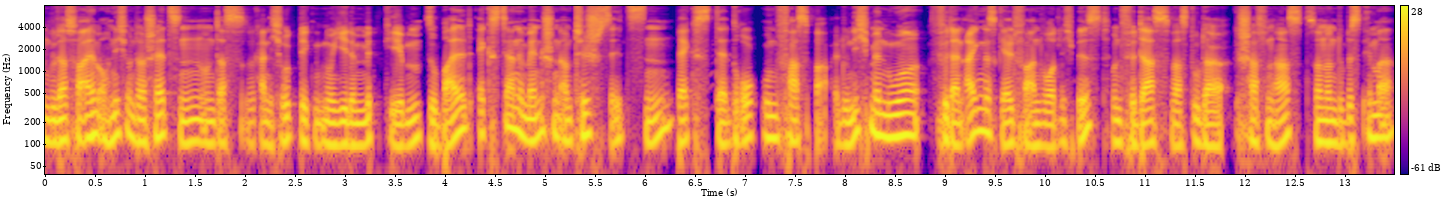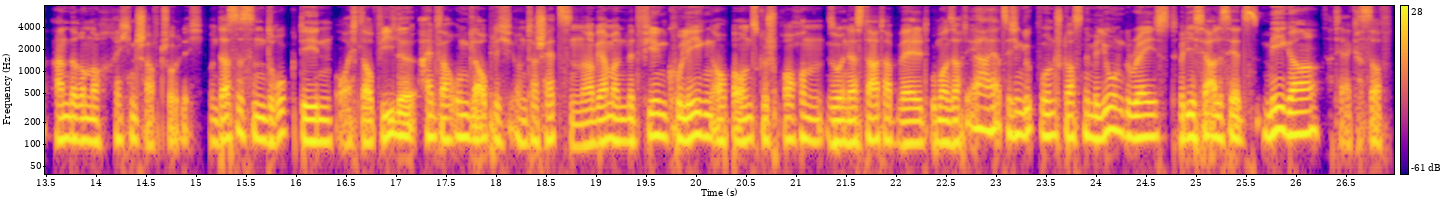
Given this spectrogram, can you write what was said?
Und du darfst vor allem auch nicht unterschätzen, und das kann ich rückblickend nur jedem mitgeben, sobald externe Menschen am Tisch sitzen, wächst der Druck unfassbar, weil du nicht mehr nur für dein eigenes Geld verantwortlich bist und für das, was du da geschaffen hast, sondern du bist immer anderen noch Rechenschaft schuldig. Und das ist ein Druck, den, boah, ich glaube, viele einfach unglaublich unterschätzen. Ne? Wir haben mit vielen Kollegen auch bei uns gesprochen, so in der Startup-Welt, wo man sagt, ja, herzlichen Glückwunsch, du hast eine Million geraced, bei dir ist ja alles jetzt mega. Sagt ja, Christoph,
